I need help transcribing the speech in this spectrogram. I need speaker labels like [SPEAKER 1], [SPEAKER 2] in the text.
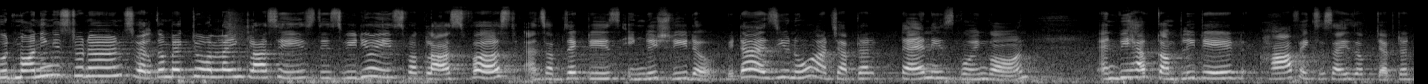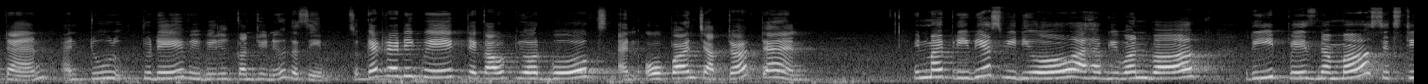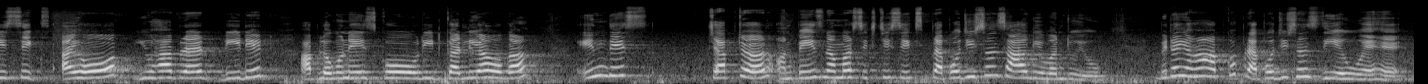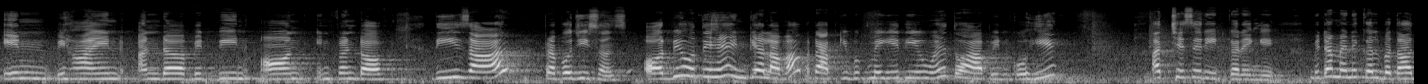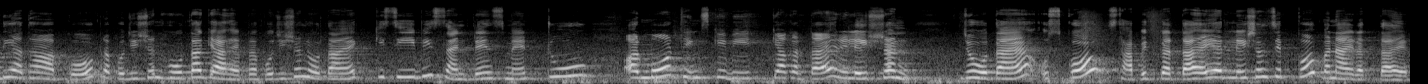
[SPEAKER 1] Good morning students. Welcome back to online classes. This video is for class first and subject is English reader. Beta as you know our chapter 10 is going on and we have completed half exercise of chapter 10 and to, today we will continue the same. So get ready quick, take out your books and open chapter 10. In my previous video I have given work read page number sixty six I hope you have read read it आप लोगों ने इसको read कर लिया होगा. In this chapter on page number sixty six prepositions are given to you बेटा, यहाँ आपको प्रपोजिशंस दिए हुए हैं. In behind under between on in front of these are prepositions और भी होते हैं इनके अलावा बट आपकी बुक में ये दिए हुए हैं तो आप इनको ही अच्छे से रीड करेंगे. बेटा, मैंने कल बता दिया था आपको प्रपोजिशन होता क्या है। प्रपोजिशन होता है किसी भी सेंटेंस में टू और मोर थिंग्स के बीच क्या करता है रिलेशन जो होता है, उसको स्थापित करता है या रिलेशनशिप को बनाए रखता है।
